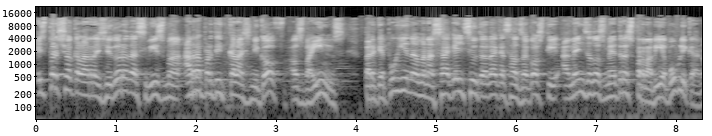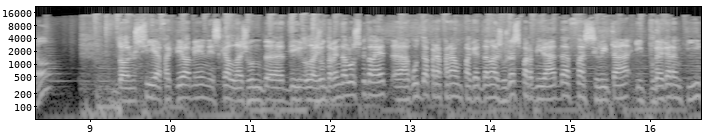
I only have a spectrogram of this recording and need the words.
és per això que la regidora de Civisme ha repartit Kalashnikov als veïns perquè puguin amenaçar aquell ciutadà que se'ls acosti a menys de dos metres per la via pública, no? Doncs sí, efectivament, és que eh, l'Ajuntament de l'Hospitalet ha hagut de preparar un paquet de mesures per mirar de facilitar i poder garantir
